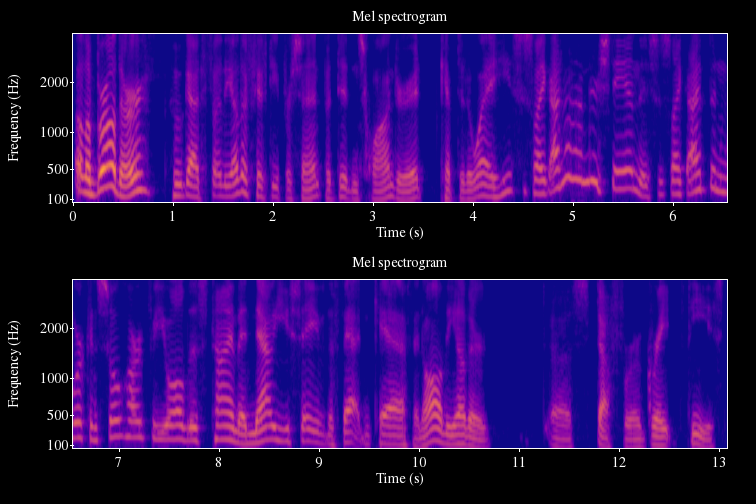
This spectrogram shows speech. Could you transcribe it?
Well, the brother who got the other 50% but didn't squander it, kept it away, he's just like, I don't understand this. It's like, I've been working so hard for you all this time, and now you save the fattened calf and all the other uh, stuff for a great feast.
